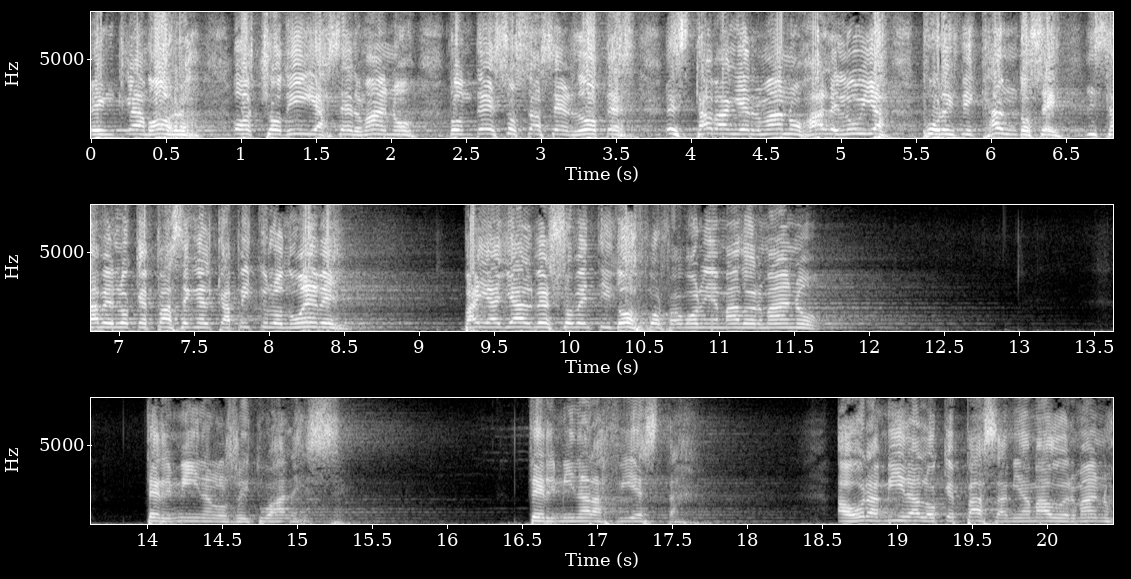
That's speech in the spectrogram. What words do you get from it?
en clamor. Ocho días, hermano, donde esos sacerdotes estaban, hermanos, aleluya, purificándose. ¿Y sabe lo que pasa en el capítulo? 9. Vaya ya al verso 22, por favor, mi amado hermano. Terminan los rituales. Termina la fiesta. Ahora mira lo que pasa, mi amado hermano.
